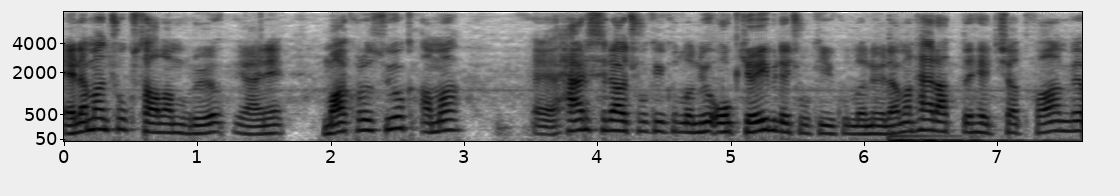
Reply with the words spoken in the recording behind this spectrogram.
Eleman çok sağlam vuruyor. Yani makrosu yok ama e, her silahı çok iyi kullanıyor. Ok yayı bile çok iyi kullanıyor eleman. Her attığı headshot falan ve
